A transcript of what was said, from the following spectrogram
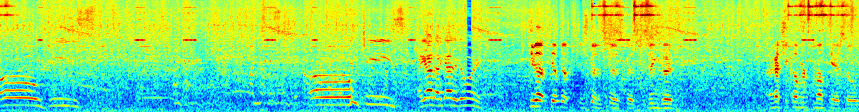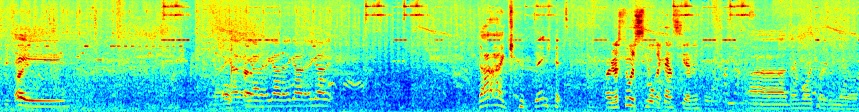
Oh, jeez. Oh, jeez. I got it, I got it, don't worry. Keep it up, keep it up. It's good, it's good, it's good. You're doing good. I got you covered from up here, so we'll be fine. Hey! I Oh, got it, I got it, I got it, I got it, I got it. Die! Dang it! Alright, there's too much smoke, I can't see anything. Uh, they're more towards the middle.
